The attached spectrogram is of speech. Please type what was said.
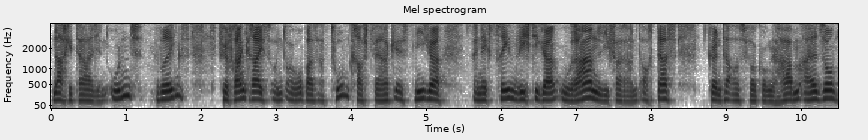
nach Italien. Und übrigens, für Frankreichs und Europas Atomkraftwerke ist Niger ein extrem wichtiger Uranlieferant. Auch das könnte Auswirkungen haben. Also,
